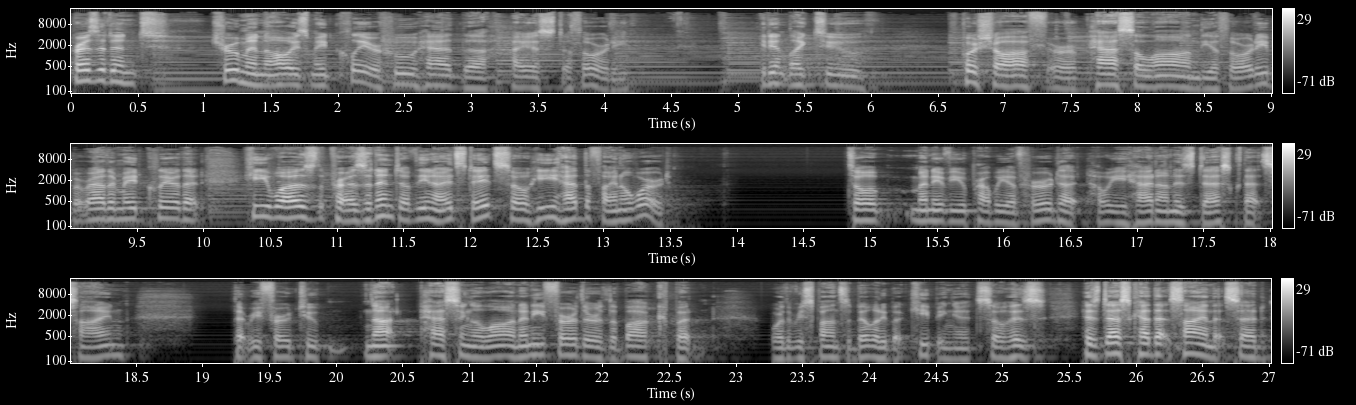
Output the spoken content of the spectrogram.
President Truman always made clear who had the highest authority. He didn't like to push off or pass along the authority, but rather made clear that he was the President of the United States, so he had the final word. So many of you probably have heard how he had on his desk that sign that referred to not passing along any further the buck, but or the responsibility, but keeping it. So his, his desk had that sign that said,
